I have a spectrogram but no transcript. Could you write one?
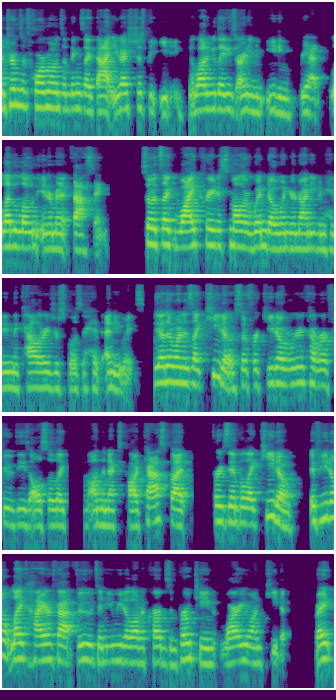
In terms of hormones and things like that, you guys should just be eating. A lot of you ladies aren't even eating yet, let alone intermittent fasting. So it's like, why create a smaller window when you're not even hitting the calories you're supposed to hit, anyways? The other one is like keto. So for keto, we're going to cover a few of these also, like on the next podcast. But for example, like keto, if you don't like higher fat foods and you eat a lot of carbs and protein, why are you on keto? Right.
